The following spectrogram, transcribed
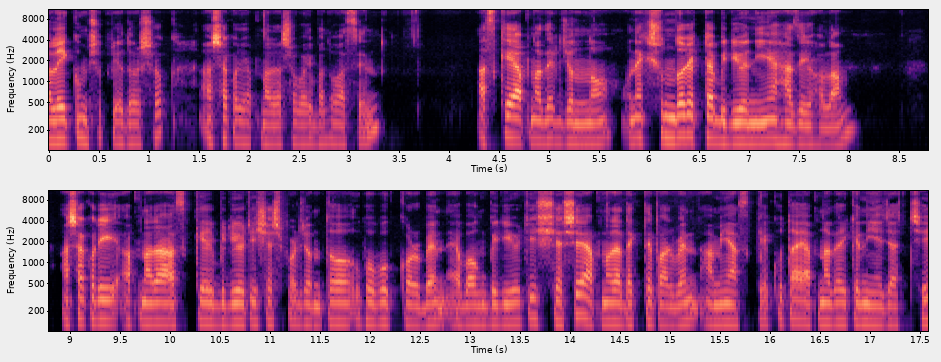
আলাইকুম, সুপ্রিয় দর্শক। আশা করি আপনারা সবাই ভালো আছেন। আজকে আপনাদের জন্য অনেক সুন্দর একটা ভিডিও নিয়ে হাজির হলাম। আশা করি আপনারা আজকের ভিডিওটি শেষ পর্যন্ত উপভোগ করবেন এবং ভিডিওটি শেষে আপনারা দেখতে পারবেন আমি আজকে কোথায় আপনাদেরকে নিয়ে যাচ্ছি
